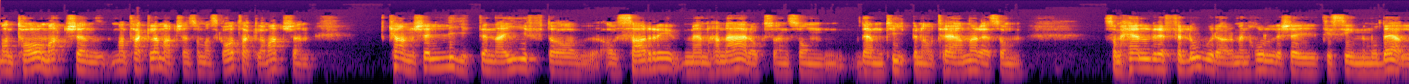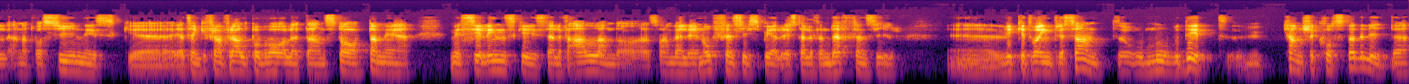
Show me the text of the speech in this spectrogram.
man tar matchen, man tacklar matchen som man ska tackla matchen. Kanske lite naivt av, av Sarri, men han är också en sån, den typen av tränare som, som hellre förlorar men håller sig till sin modell än att vara cynisk. Eh, jag tänker framförallt på valet där han startar med, med Zielinski istället för Allan. Då. Alltså han väljer en offensiv spelare istället för en defensiv. Eh, vilket var intressant och modigt. Kanske kostade lite.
